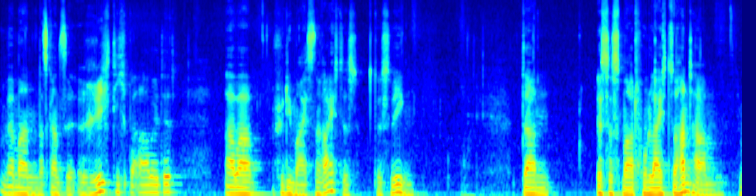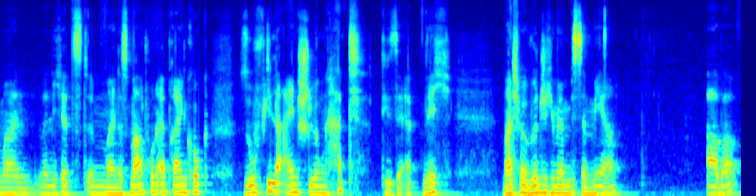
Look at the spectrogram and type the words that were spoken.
wenn man das Ganze richtig bearbeitet, aber für die meisten reicht es. Deswegen. Dann ist das Smartphone leicht zu handhaben. Ich meine, wenn ich jetzt in meine Smartphone-App reingucke, so viele Einstellungen hat diese App nicht. Manchmal wünsche ich mir ein bisschen mehr. Aber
